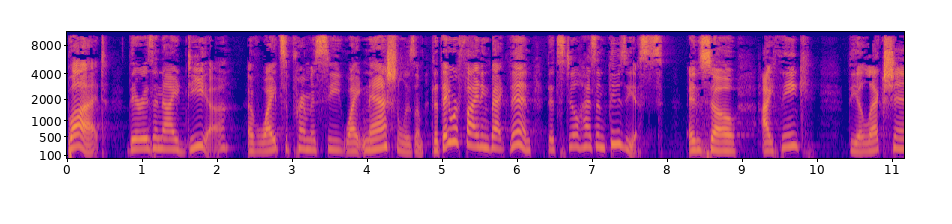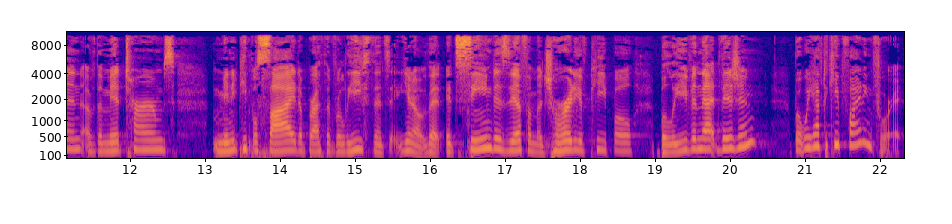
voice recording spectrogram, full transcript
but there is an idea of white supremacy, white nationalism that they were fighting back then that still has enthusiasts. And so I think the election of the midterms, many people sighed a breath of relief that, you know, that it seemed as if a majority of people believe in that vision, but we have to keep fighting for it.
